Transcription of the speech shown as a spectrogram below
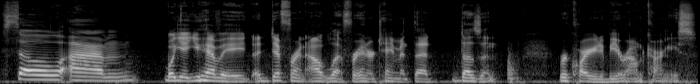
So um, Well, yeah, you have a, a different outlet for entertainment that doesn't require you to be around carnies.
